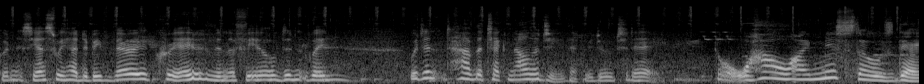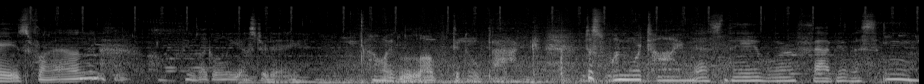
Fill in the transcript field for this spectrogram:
Goodness, yes, we had to be very creative in the field, didn't we? We didn't have the technology that we do today. Oh, how I miss those days, Fran. Oh, seems like only yesterday. How I'd love to go back. Just one more time. Yes, they were fabulous. Mm.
